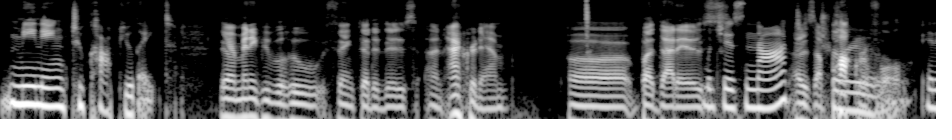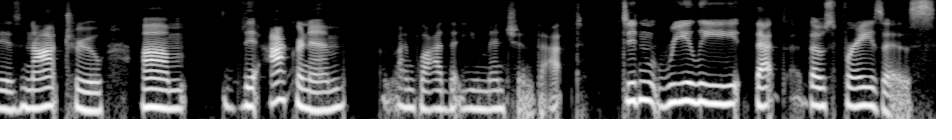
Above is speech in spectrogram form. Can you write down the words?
meaning to copulate. There are many people who think that it is an acronym, uh, but that is which is not is apocryphal. It is not true. Um, the acronym. I'm glad that you mentioned that. Didn't really that those phrases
